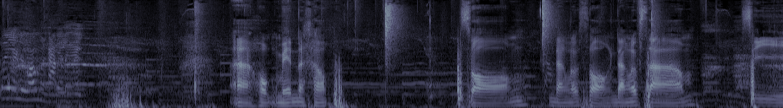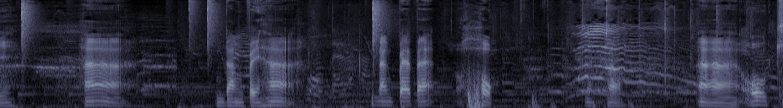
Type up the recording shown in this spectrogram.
ไม่รู้เหมือนกันเลยอ่าหกเม็ดนะครับสองดังแล้วสองดังแล้วสามสี่ห้าดังไปห้าหกแล้วนะคะดังแปะแปะหกนะครับ อ่า โอเค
